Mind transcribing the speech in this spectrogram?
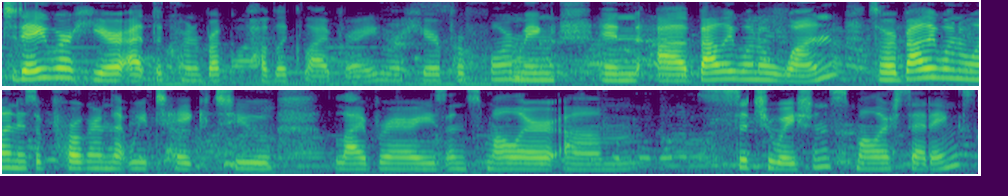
Today we're here at the Corner Brook Public Library. We're here performing in uh, Ballet 101. So our Ballet 101 is a program that we take to libraries and smaller um, situations, smaller settings,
